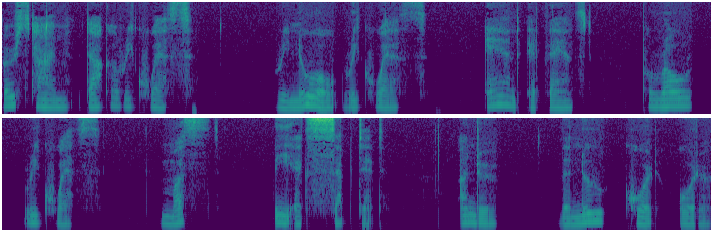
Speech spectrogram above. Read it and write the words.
First time DACA requests, renewal requests, and advanced parole requests must be accepted under the new court order.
